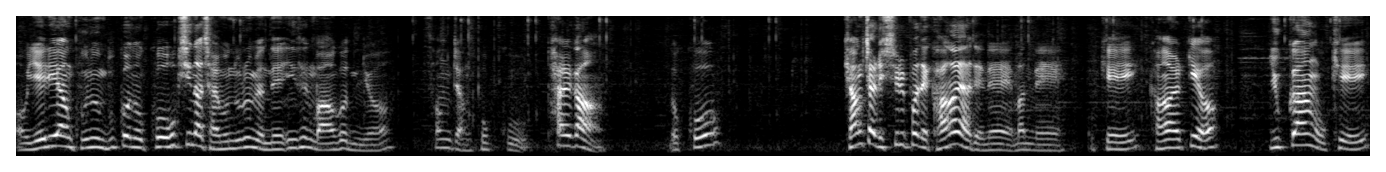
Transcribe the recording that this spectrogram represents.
어, 예리한 구는 묶어놓고 혹시나 잘못 누르면 내 인생 망하거든요. 성장 복구 8강 넣고 강짜리 11번에 강화해야 되네. 맞네. 오케이 강화할게요. 6강 오케이.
